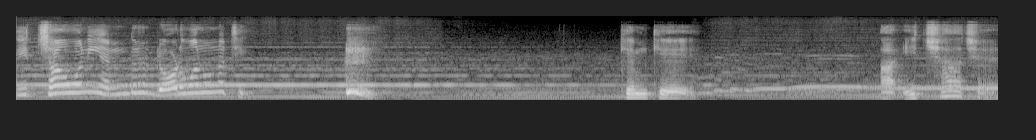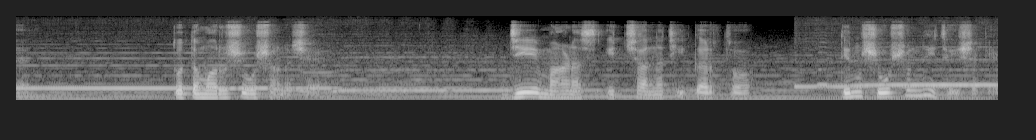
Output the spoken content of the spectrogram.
ઈચ્છાઓની અંદર દોડવાનું નથી. કેમ કે આ ઈચ્છા છે, તો તમારું શોષણ છે. જે માણસ ઈચ્છા નથી કરતો, તેનું શોષણ નહીં થઈ શકે.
